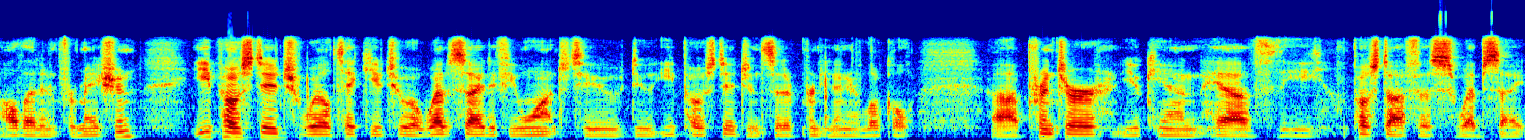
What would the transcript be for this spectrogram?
all that information. E-postage will take you to a website if you want to do e-postage instead of printing on your local uh, printer. You can have the post office website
